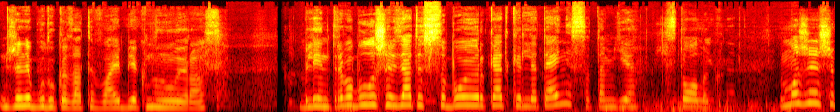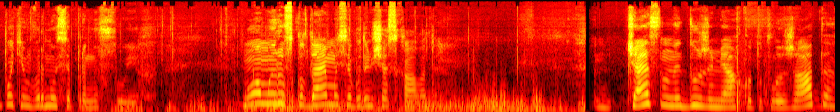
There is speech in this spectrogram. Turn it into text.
Вже не буду казати вайб, як минулий раз. Блін, треба було ще взяти з собою ракетки для теніса, там є столик. Ну, може, я ще потім вернуся, принесу їх. Ну, а ми розкладаємося, будемо зараз хавати. Чесно, не дуже м'яко тут лежати.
